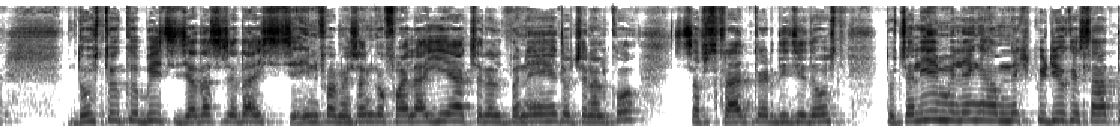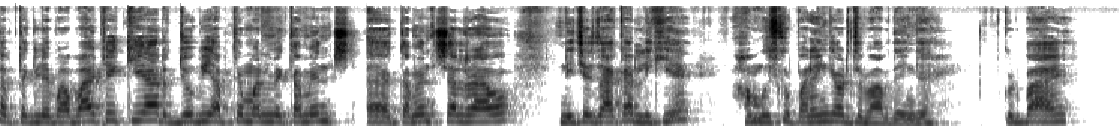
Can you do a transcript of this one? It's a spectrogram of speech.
दोस्तों के बीच ज़्यादा से ज़्यादा इस इन्फॉर्मेशन को फैलाइए या चैनल पर नए हैं तो चैनल को सब्सक्राइब कर दीजिए दोस्त। तो चलिए मिलेंगे हम नेक्स्ट वीडियो के साथ, तब तक ले बाय टेक केयर जो भी आपके मन में कमेंट्स कमेंट्स चल रहा हो, नीचे जाकर लिखिए, हम उसको पढ़ेंगे और जवाब देंगे। Good bye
